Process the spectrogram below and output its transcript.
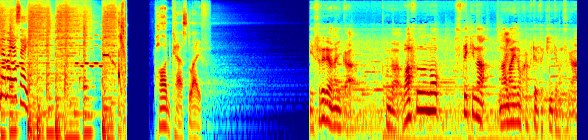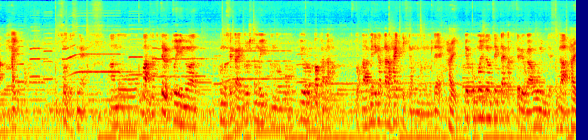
生野菜 Podcast Life. それでは何か今度は和風の素敵な名前のカクテルと聞いてますが、はい、そうですね。あのまあカクテルというのはこの世界どうしてもあのヨーロッパからとかアメリカから入ってきたものなので、はい横文字のついたカクテルが多いんですが、はい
